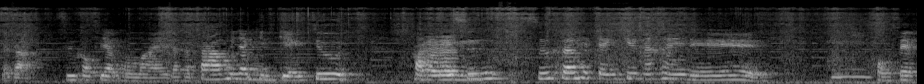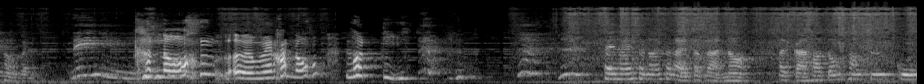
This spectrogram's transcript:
แล้วก็ซื้อข้าวเปียกมาไว้แล้วก็ตาเพื่ออยากกินแกงจืดเขาก็เลยซื้อซื้อเครื่องให้แกงจืดมาให้เด้ของเซฟทำกันนี่ขนม เออไม่ขนมรสดีใส่น้อยใส่น้อยสลายสับหลานเนาะแล้วก็เขาต้องเข้าซื้อกุ้ง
